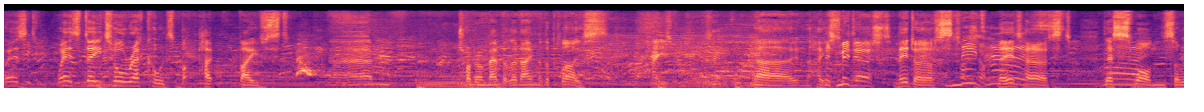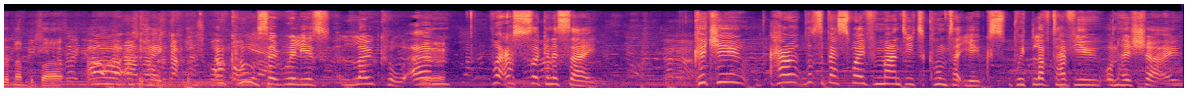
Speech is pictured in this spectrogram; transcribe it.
Where's Where's Detour Records b- pa- based? Um, trying to remember the name of the place. No, in the It's Midhurst. Midhurst. Midhurst. Midhurst. They're swans. I remember that. Oh, okay. Oh, cool. So it really is local. Um, What else was I going to say? Could you? How? What's the best way for Mandy to contact you? Because we'd love to have you on her show.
